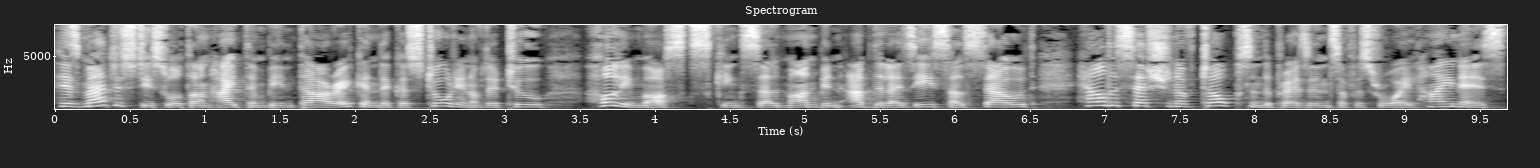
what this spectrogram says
His Majesty Sultan Haitham bin Tariq and the custodian of the two holy mosques, King Salman bin Abdulaziz Al Saud, held a session of talks in the presence of His Royal Highness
